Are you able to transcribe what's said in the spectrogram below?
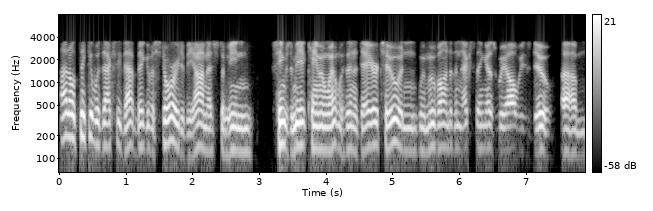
I don't think it was actually that big of a story, to be honest. I mean, seems to me it came and went within a day or two, and we move on to the next thing as we always do. Um,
